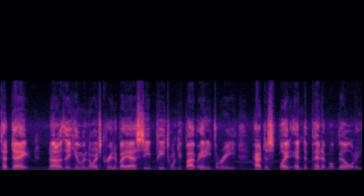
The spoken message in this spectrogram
To date, none of the humanoids created by SCP-2583 have displayed independent mobility.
